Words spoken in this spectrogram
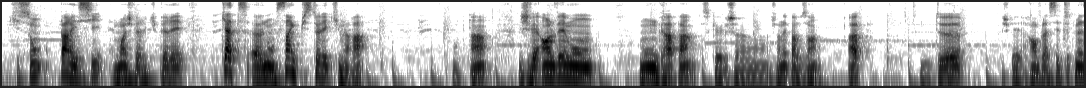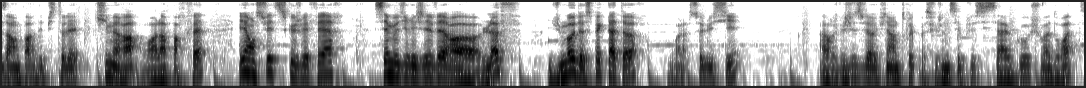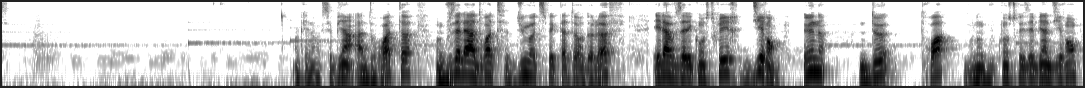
qui sont par ici. moi, je vais récupérer 4, euh, non, 5 pistolets Chimera. Donc 1. Je vais enlever mon, mon grappin parce que j'en ai pas besoin. Hop. 2. Je vais remplacer toutes mes armes par des pistolets Chimera. Voilà, parfait. Et ensuite, ce que je vais faire, c'est me diriger vers euh, l'œuf du mode spectateur. Voilà, celui-ci. Alors, je vais juste vérifier un truc parce que je ne sais plus si c'est à gauche ou à droite. Ok, donc c'est bien à droite. Donc vous allez à droite du mode spectateur de l'œuf. Et là, vous allez construire 10 rampes. 1, 2, 3. Donc vous construisez bien 10 rampes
